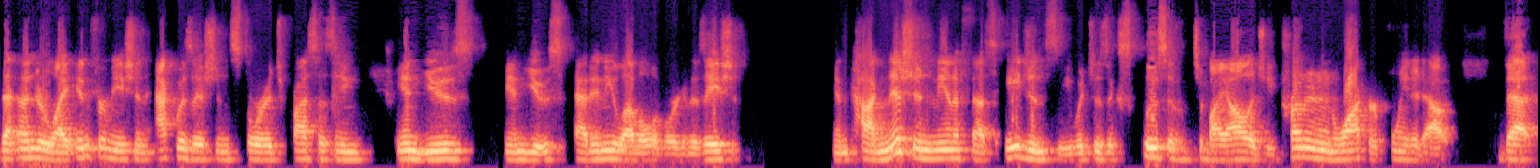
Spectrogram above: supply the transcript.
that underlie information acquisition, storage, processing, and use and use at any level of organization. And cognition manifests agency, which is exclusive to biology. Cronin and Walker pointed out that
